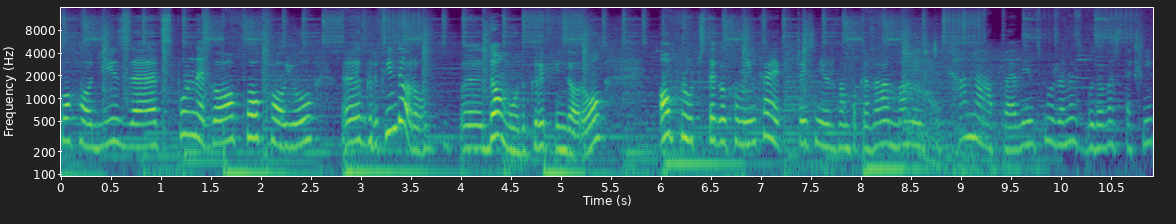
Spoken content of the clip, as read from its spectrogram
pochodzi ze wspólnego pokoju e, Gryffindoru, domu Gryffindoru. Oprócz tego kominka, jak wcześniej już Wam pokazałam, mamy jeszcze kanapę, więc możemy zbudować taki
